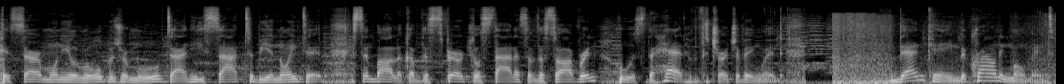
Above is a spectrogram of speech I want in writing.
His ceremonial robe was removed and he sat to be anointed, symbolic of the spiritual status of the sovereign who is the head of the Church of England. Then came the crowning moment.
